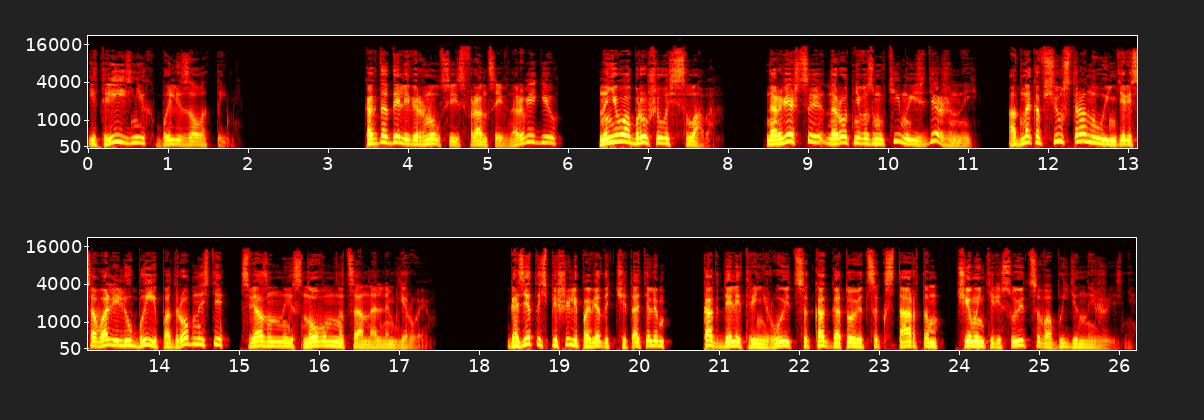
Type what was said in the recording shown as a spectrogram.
и три из них были золотыми. Когда Дели вернулся из Франции в Норвегию, на него обрушилась слава. Норвежцы — народ невозмутимый и сдержанный, однако всю страну интересовали любые подробности, связанные с новым национальным героем. Газеты спешили поведать читателям, как Дели тренируется, как готовится к стартам, чем интересуется в обыденной жизни.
